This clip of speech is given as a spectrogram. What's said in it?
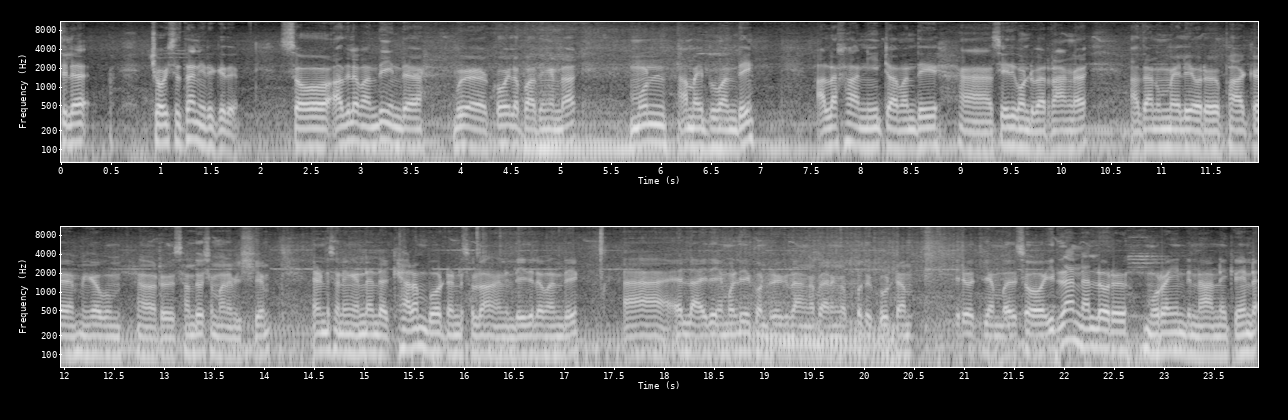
சில சாய்ஸு தான் இருக்குது. ஸோ அதில் வந்து இந்த கோயிலை பார்த்திங்கன்னா முன் அமைப்பு வந்து அழகாக நீட்டாக வந்து செய்து கொண்டு வர்றாங்க. அதுதான் உண்மையிலேயே ஒரு பார்க்க மிகவும் ஒரு சந்தோஷமான விஷயம். ரெண்டு சொன்னீங்கன்னா இந்த கேரம் போர்டுன்னு சொல்லுவாங்க இந்த இதில் வந்து எல்லா இதையும் எழுதி கொண்டு இருக்கிறாங்க பொதுக்கூட்டம் இருபத்தி ஐம்பது ஸோ இதுதான் நல்ல ஒரு முறைன்னு நான் நினைக்கிறேன்.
